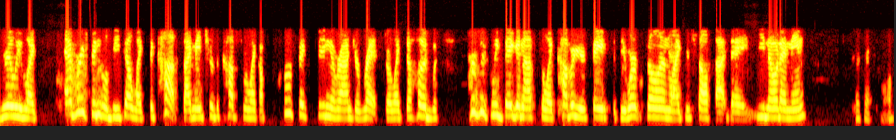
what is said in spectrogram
really like every single detail. Like the cups, I made sure the cups were like a perfect thing around your wrist, or like the hood was perfectly big enough to like cover your face if you weren't feeling like yourself that day. You know what I mean? Okay, cool.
